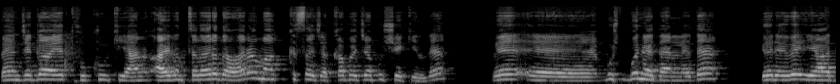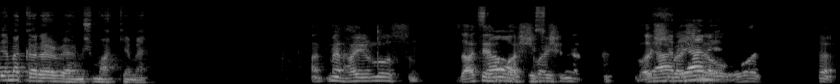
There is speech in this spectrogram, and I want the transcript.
bence gayet hukuki yani ayrıntıları da var ama kısaca kabaca bu şekilde ve e, bu, bu nedenle de göreve iademe karar vermiş mahkeme. Antmen hayırlı olsun. Zaten Sağ ol, başlı başına başlı Yani- başına yani- o, o-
